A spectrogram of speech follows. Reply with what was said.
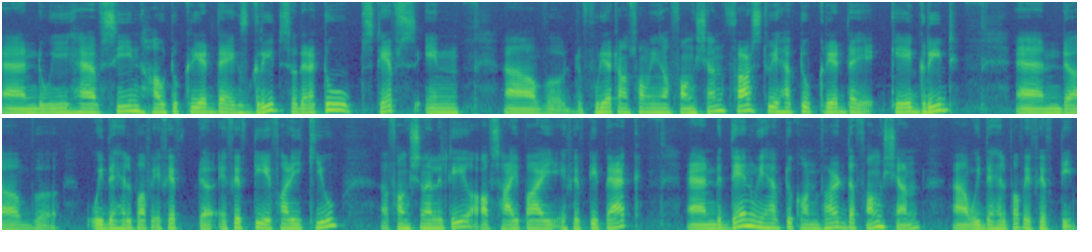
and we have seen how to create the X grid. So, there are two steps in uh, the Fourier transforming a function. First we have to create the K grid and uh, with the help of FF, uh, FFT FREQ uh, functionality of SciPy FFT pack and then we have to convert the function uh, with the help of FFT.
